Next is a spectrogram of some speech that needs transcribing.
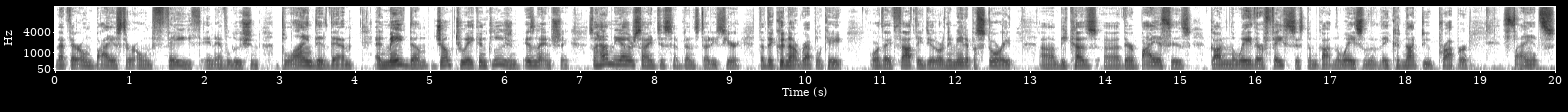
that their own bias, their own faith in evolution, blinded them and made them jump to a conclusion. Isn't that interesting? So, how many other scientists have done studies here that they could not replicate, or they thought they did, or they made up a story uh, because uh, their biases got in the way, their faith system got in the way, so that they could not do proper science,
